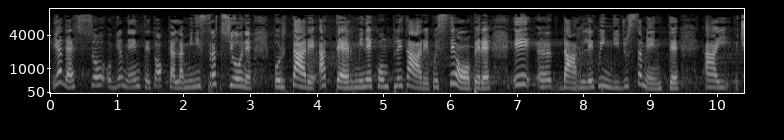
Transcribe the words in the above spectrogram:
e adesso ovviamente tocca all'amministrazione portare a termine, completare queste opere e eh, darle quindi giustamente ai cittadini.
